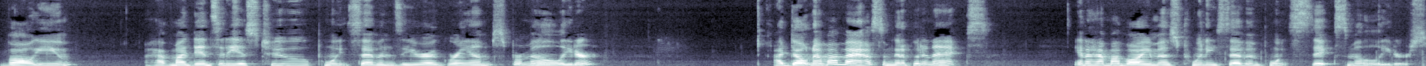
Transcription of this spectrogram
volume. I have my density is 2.70 grams per milliliter. I don't know my mass, I'm going to put an X. And I have my volume as 27.6 milliliters.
